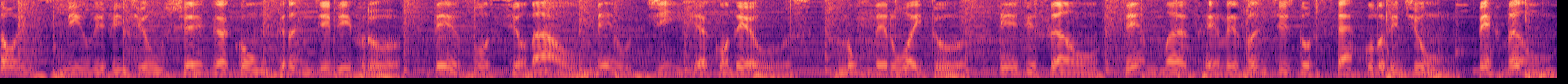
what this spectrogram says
2021 chega com um grande livro, Devocional Meu Dia com Deus, número 8, edição Temas relevantes do século 21, perdão,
